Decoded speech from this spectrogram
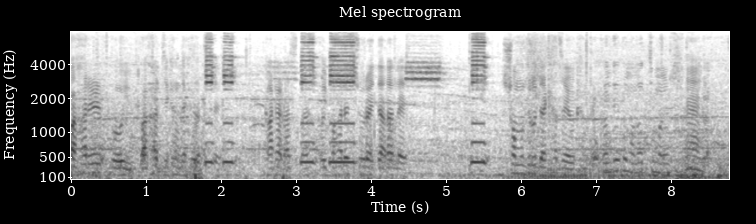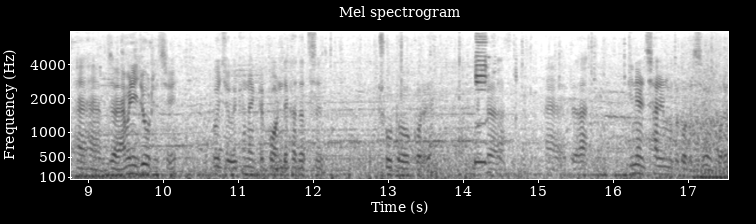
পাহাড়ের ওই পাহাড় যেখানে দেখা যাচ্ছে কাটা রাস্তা ওই পাহাড়ের চূড়ায় দাঁড়ালে সমুদ্র দেখা যায় ওখান থেকে। ওখান থেকে তো মনে হচ্ছে মানুষ হ্যাঁ হ্যাঁ হ্যাঁ আমি নিজে উঠেছি। ওই যে ওইখানে একটা পয়েন্ট দেখা যাচ্ছে ছোট করে। হ্যাঁ একটা টিনের ছানির মতো করেছে উপরে।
